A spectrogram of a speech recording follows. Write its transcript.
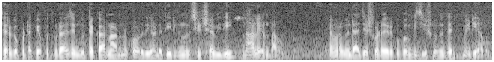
ചേർക്കപ്പെട്ട കെ. പത്മരാജൻ കുറ്റക്കാരനാണെന്ന് കോടതി കണ്ടെത്തിയിരിക്കുന്നു. ശിക്ഷാവിധി നാളെ ഉണ്ടാവും. ക്യാമറമാൻ രാജേഷ് വടകരക്കൊപ്പം ബിജീഷ് ഗോവിന്ദൻ മീഡിയ വൺ.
